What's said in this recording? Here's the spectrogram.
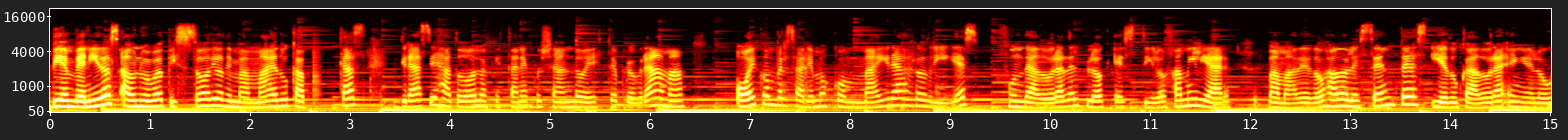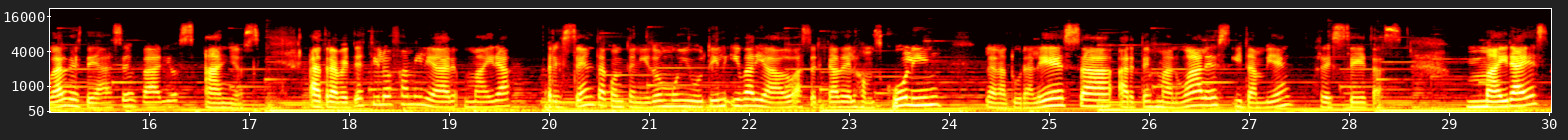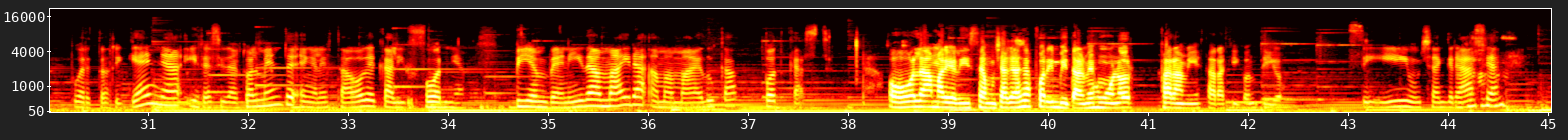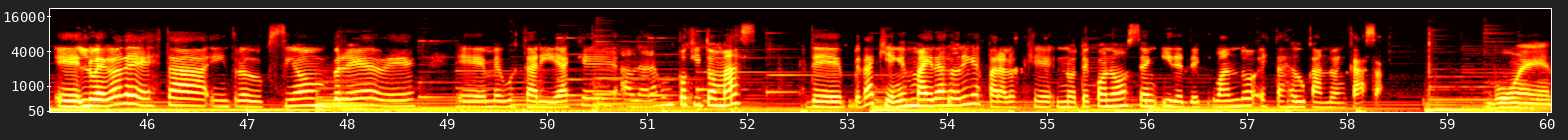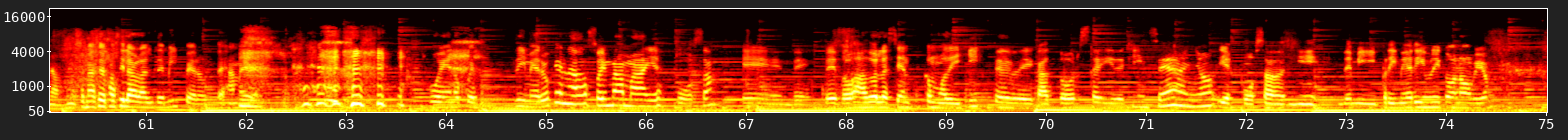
Bienvenidos a un nuevo episodio de Mamá Educa Podcast. Gracias a todos los que están escuchando este programa. Hoy conversaremos con Mayra Rodríguez, fundadora del blog Estilo Familiar, mamá de dos adolescentes y educadora en el hogar desde hace varios años. A través de Estilo Familiar, Mayra presenta contenido muy útil y variado acerca del homeschooling, la naturaleza, artes manuales y también recetas. Mayra es puertorriqueña y reside actualmente en el estado de California. Bienvenida Mayra a Mamá Educa Podcast. Hola María Elisa, muchas gracias por invitarme. Es un honor para mí estar aquí contigo. Sí, muchas gracias. Eh, luego de esta introducción breve, eh, me gustaría que hablaras un poquito más de, ¿verdad? ¿Quién es Mayra Rodríguez para los que no te conocen y desde cuándo estás educando en casa? Bueno, no se me hace fácil hablar de mí, pero déjame ver. bueno, pues primero que nada soy mamá y esposa eh, de, dos adolescentes, como dijiste, de 14 y de 15 años, y esposa de mi, de mi primer y único novio.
